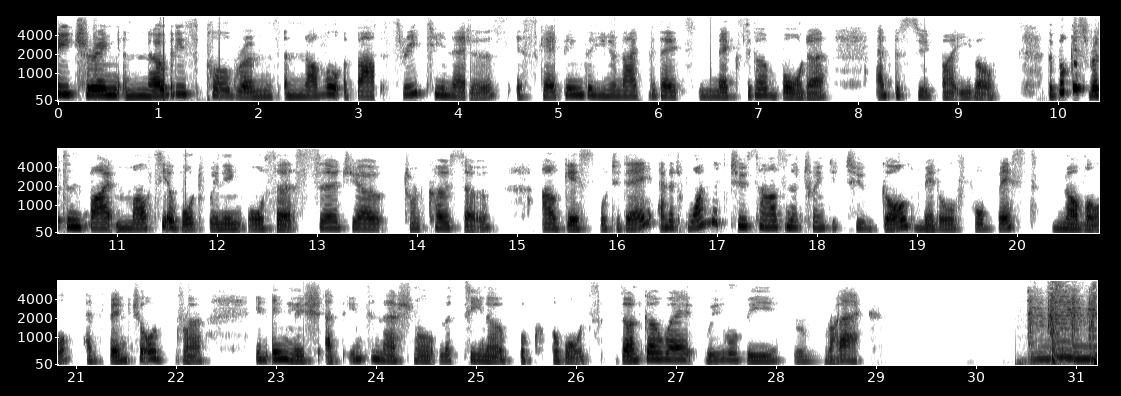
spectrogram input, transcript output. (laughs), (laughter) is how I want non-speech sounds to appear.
featuring Nobody's Pilgrims, a novel about three teenagers escaping the United States Mexico border and pursued by evil. The book is written by multi award winning author Sergio Troncoso, our guest for today, and it won the 2022 Gold Medal for Best Novel, Adventure, or Drama in English at the International Latino Book Awards. Don't go away, we will be right back. Mm-hmm.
